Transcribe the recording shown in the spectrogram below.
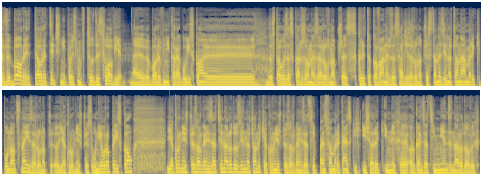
wybory, teoretycznie, powiedzmy w cudzysłowie, e, wybory w Nikaragui e, zostały zaskarżone zarówno przez, skrytykowane w zasadzie zarówno przez Stany Zjednoczone Ameryki Północnej, zarówno jak również przez Unię Europejską. Jak również przez Organizację Narodów Zjednoczonych, jak również przez Organizację Państw Amerykańskich i szereg innych organizacji międzynarodowych,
